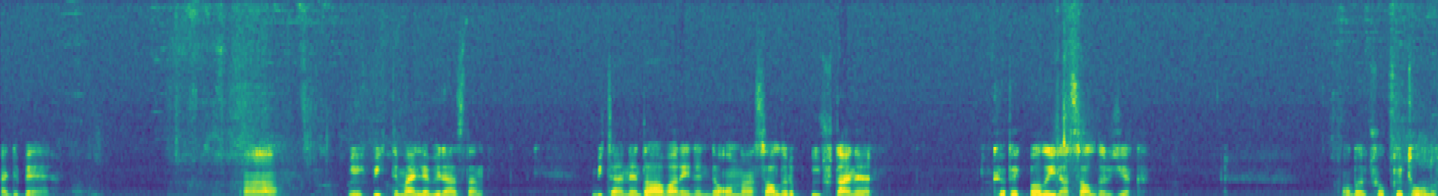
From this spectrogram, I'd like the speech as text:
Hadi be. Aa, büyük bir ihtimalle birazdan bir tane daha var elinde. Ondan saldırıp 3 tane köpek balığıyla saldıracak. O da çok kötü olur.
